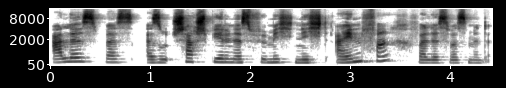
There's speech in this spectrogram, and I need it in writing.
alles, was, also Schachspielen ist für mich nicht einfach, weil es was mit äh,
